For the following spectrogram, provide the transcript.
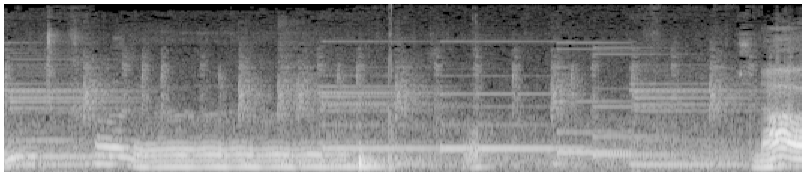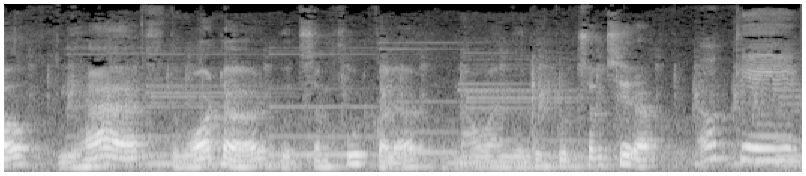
Color. Oh. So now we have the water with some food color. Now I'm going to put some syrup. Okay.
